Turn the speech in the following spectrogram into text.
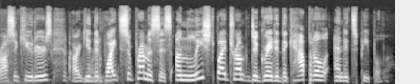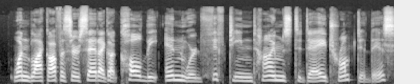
Prosecutors argued that white supremacists unleashed by Trump degraded the Capitol and its people. One black officer said, I got called the N word 15 times today. Trump did this.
